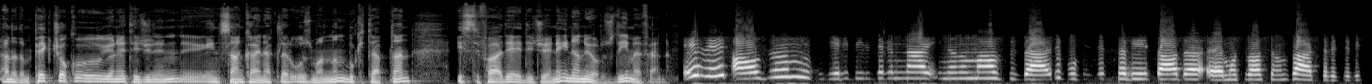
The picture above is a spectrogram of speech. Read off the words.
Anladım. Pek çok e, yöneticinin, e, insan kaynakları uzmanının bu kitaptan istifade edeceğine inanıyoruz değil mi efendim? Evet aldığım geri bildirimler inanılmaz güzeldi. Bu bizi tabii daha da e, motivasyonumuzu arttırıcı bir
